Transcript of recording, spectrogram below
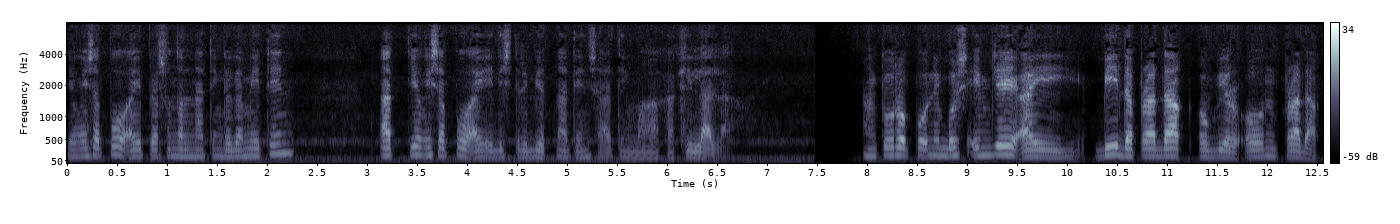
Yung isa po ay personal natin gagamitin at yung isa po ay i-distribute natin sa ating mga kakilala. Ang turo po ni Boss MJ ay be the product of your own product.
